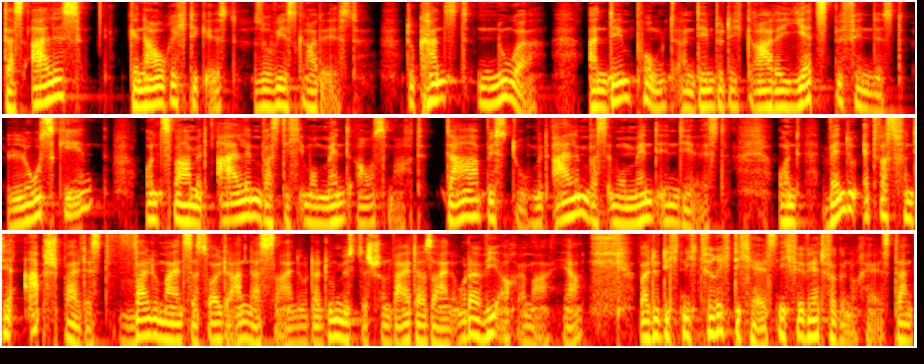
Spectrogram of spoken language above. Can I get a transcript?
dass alles genau richtig ist, so wie es gerade ist. Du kannst nur an dem Punkt, an dem du dich gerade jetzt befindest, losgehen und zwar mit allem, was dich im Moment ausmacht. Da bist du mit allem, was im Moment in dir ist. Und wenn du etwas von dir abspaltest, weil du meinst, das sollte anders sein oder du müsstest schon weiter sein oder wie auch immer, ja, weil du dich nicht für richtig hältst, nicht für wertvoll genug hältst, dann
